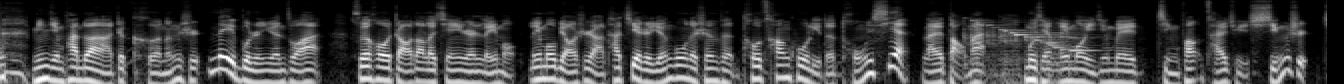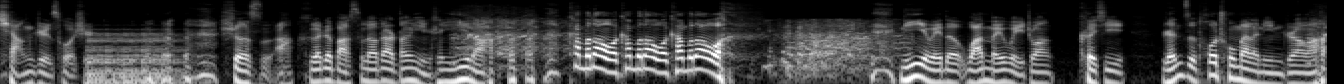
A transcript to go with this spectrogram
民警判断啊，这可能是内部人员作案。随后找到了嫌疑人雷某。雷某表示啊，他借着员工的身份偷仓库里的铜线来倒卖。目前，雷某已经被警方采取刑事强制措施。社死啊！合着把塑料袋当隐身衣呢？看不到我，看不到我，看不到我。你以为的完美伪装，可惜人字拖出卖了你，你知道吗？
